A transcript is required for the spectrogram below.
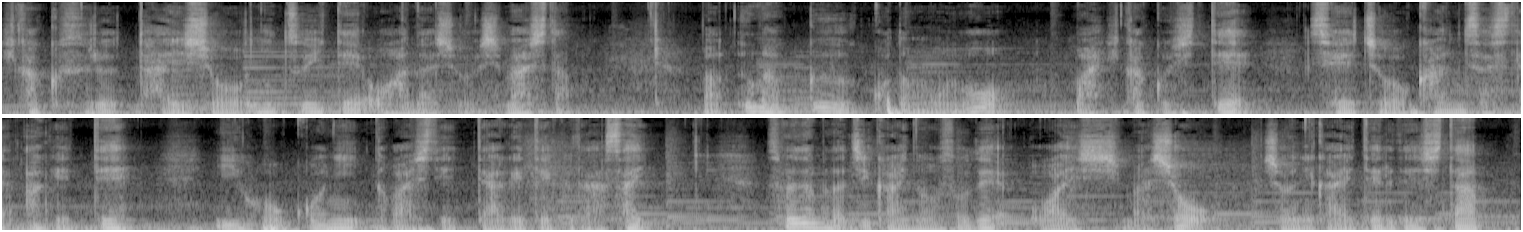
比較する対象についてお話をしました、まあ、うまく子どもをま比較して成長を感じさせてあげていい方向に伸ばしていってあげてください。それではまた次回の放送でお会いしましょう。小児科エテルでした。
